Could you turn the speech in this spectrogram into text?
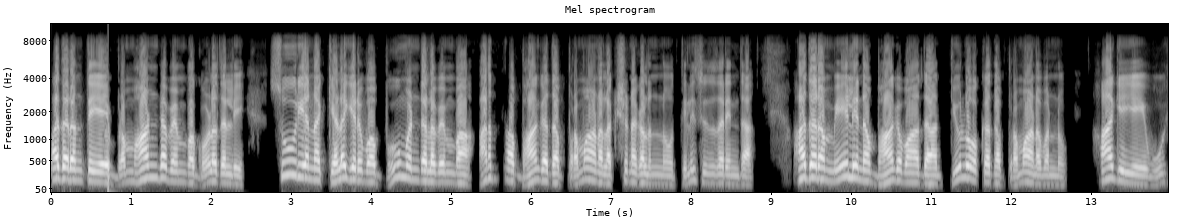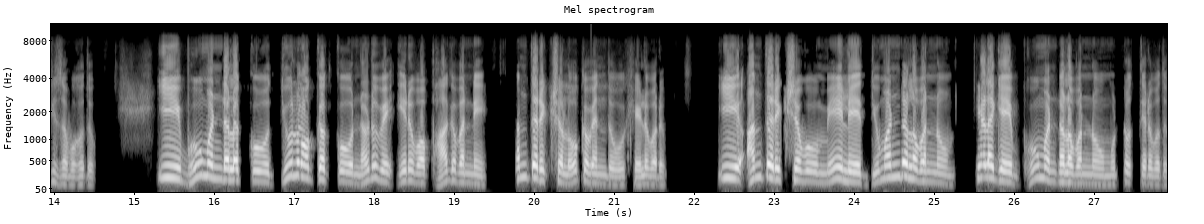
ಅದರಂತೆಯೇ ಬ್ರಹ್ಮಾಂಡವೆಂಬ ಗೋಳದಲ್ಲಿ ಸೂರ್ಯನ ಕೆಳಗಿರುವ ಭೂಮಂಡಲವೆಂಬ ಅರ್ಧ ಭಾಗದ ಪ್ರಮಾಣ ಲಕ್ಷಣಗಳನ್ನು ತಿಳಿಸುವುದರಿಂದ ಅದರ ಮೇಲಿನ ಭಾಗವಾದ ದ್ಯುಲೋಕದ ಪ್ರಮಾಣವನ್ನು ಹಾಗೆಯೇ ಊಹಿಸಬಹುದು. ಈ ಭೂಮಂಡಲಕ್ಕೂ ದ್ಯುಲೋಕಕ್ಕೂ ನಡುವೆ ಇರುವ ಭಾಗವನ್ನೇ ಅಂತರಿಕ್ಷ ಲೋಕವೆಂದು ಹೇಳುವರು. ಈ ಅಂತರಿಕ್ಷವು ಮೇಲೆ ದ್ಯುಮಂಡಲವನ್ನು, ಕೆಳಗೆ ಭೂಮಂಡಲವನ್ನು ಮುಟ್ಟುತ್ತಿರುವುದು.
